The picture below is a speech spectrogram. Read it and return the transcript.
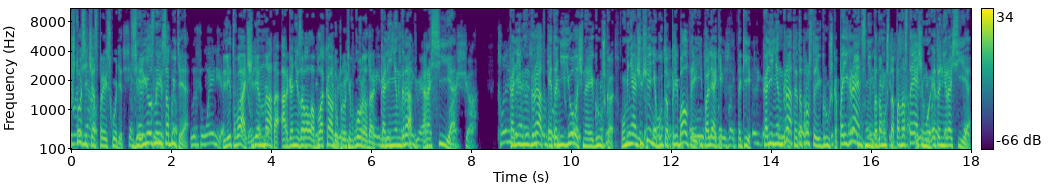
Что сейчас происходит? Серьезные события. Литва, член НАТО, организовала блокаду против города Калининград, Россия. Калининград — это не елочная игрушка. У меня ощущение, будто прибалты и поляки такие, Калининград — это просто игрушка. Поиграем с ним, потому что по-настоящему это не Россия.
